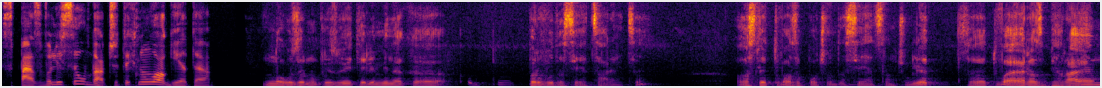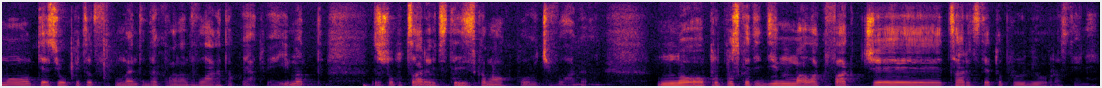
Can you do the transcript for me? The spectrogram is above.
Спазва ли се обаче технологията? Много зърнопроизводители минаха първо да сеят царевица, а след това започват да сеят слънчоглед. Това е разбираемо. Те се опитват в момента да хванат влагата, която я имат, защото царевицата изиска малко повече влага. Но пропускат един малък факт, че царицата е топлолюбиво растение.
